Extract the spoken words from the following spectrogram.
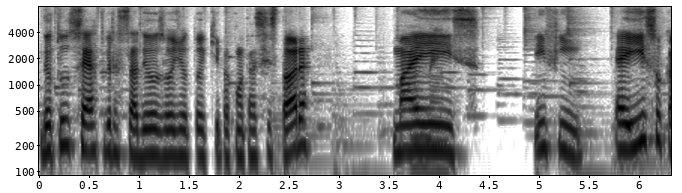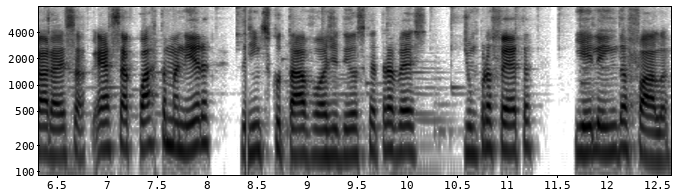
deu tudo certo, graças a Deus. Hoje eu tô aqui para contar essa história. Mas, Amém. enfim, é isso, cara. Essa, essa é a quarta maneira de a gente escutar a voz de Deus, que é através de um profeta, e ele ainda fala.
